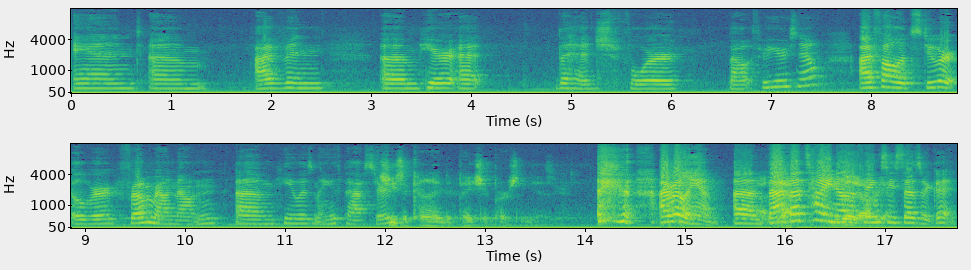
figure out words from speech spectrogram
and um, I've been um, here at the Hedge for about three years now. I followed Stuart over from Round Mountain. Um, he was my youth pastor. She's a kind and patient person, yes. I really am. Um, that, yeah, that's how you you know really the are, things yeah. he says are good.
